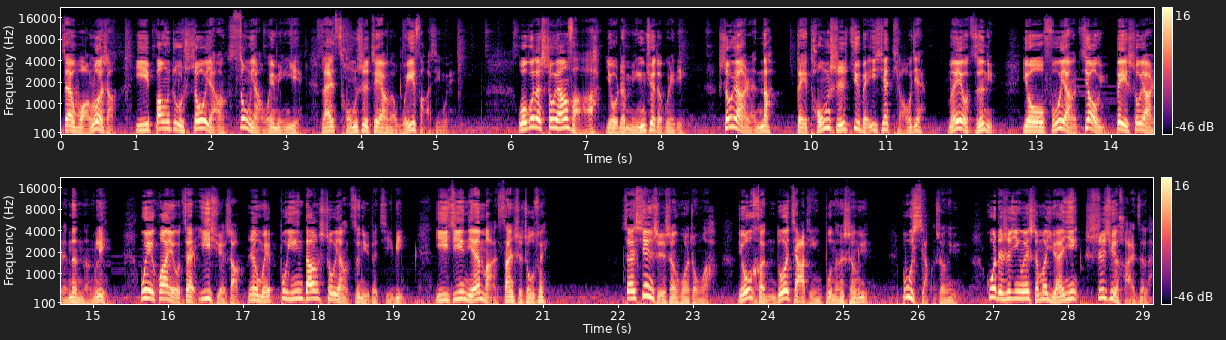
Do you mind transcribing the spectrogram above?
在网络上以帮助收养、送养为名义来从事这样的违法行为。我国的收养法有着明确的规定，收养人呢得同时具备一些条件：没有子女，有抚养教育被收养人的能力，未患有在医学上认为不应当收养子女的疾病。以及年满三十周岁，在现实生活中啊，有很多家庭不能生育，不想生育，或者是因为什么原因失去孩子了，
